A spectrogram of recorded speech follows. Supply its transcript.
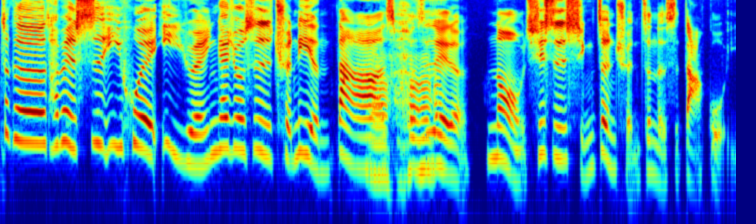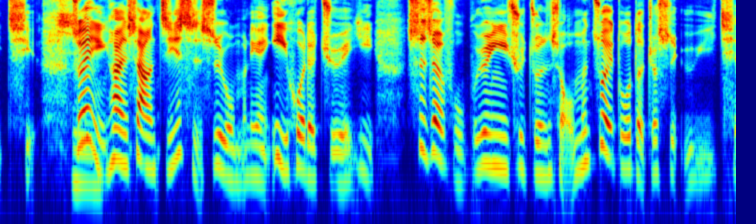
这个台北市议会议员应该就是权力很大啊，什么之类的。No，其实行政权真的是大过一切。所以你看，像即使是我们连议会的决议，市政府不愿意去遵守，我们最多的就是予以谴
